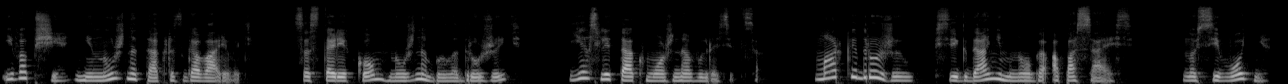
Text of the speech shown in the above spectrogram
И вообще не нужно так разговаривать. Со стариком нужно было дружить, если так можно выразиться. Марк и дружил, всегда немного опасаясь. Но сегодня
